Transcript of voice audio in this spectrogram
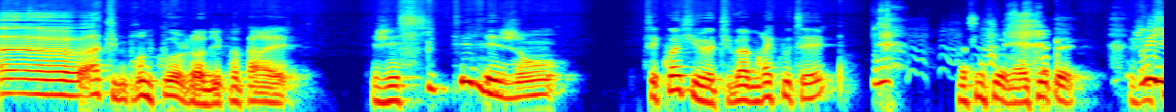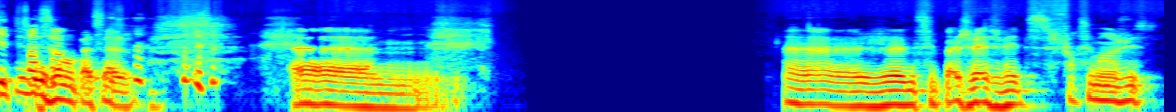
Euh, Ah, tu me prends de court, j'aurais dû préparer. J'ai cité des gens. C'est quoi, tu, tu vas me réécouter? Je oui, cite des gens au passage. Euh, euh, je ne sais pas, je vais, je vais être forcément injuste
